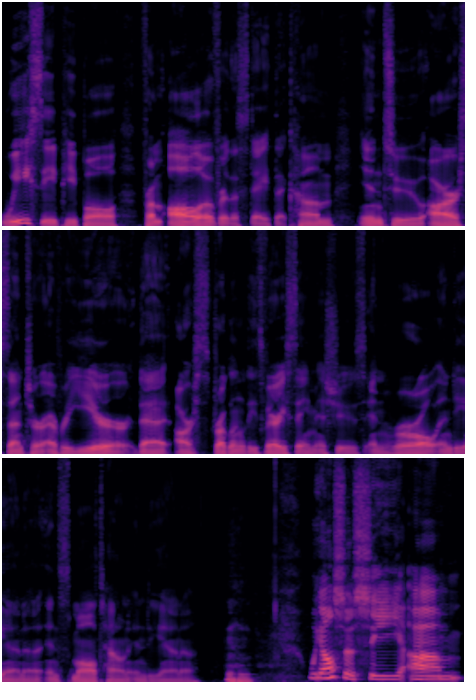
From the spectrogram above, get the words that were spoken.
We see people from all over the state that come into our center every year that are struggling with these very same issues in rural Indiana, in small town Indiana. Mm-hmm. We also see um,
